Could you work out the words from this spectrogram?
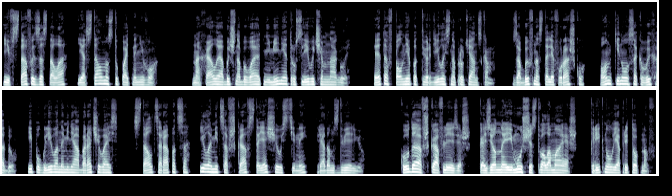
И, встав из-за стола, я стал наступать на него. Нахалы обычно бывают не менее трусливы, чем наглы. Это вполне подтвердилось на Прутянском. Забыв на столе фуражку, он кинулся к выходу и, пугливо на меня оборачиваясь, стал царапаться и ломиться в шкаф, стоящий у стены рядом с дверью. «Куда в шкаф лезешь? Казенное имущество ломаешь!» — крикнул я, притопнув.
